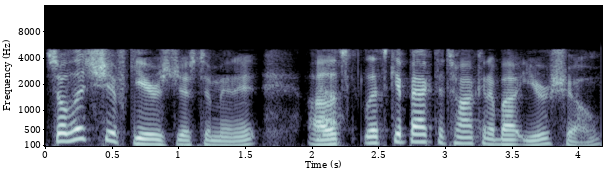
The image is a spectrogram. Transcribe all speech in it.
So let's shift gears just a minute. Uh, Let's let's get back to talking about your show.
